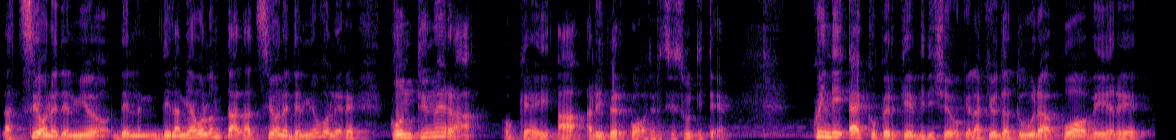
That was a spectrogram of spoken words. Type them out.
l'azione del del, della mia volontà, l'azione del mio volere continuerà, ok, a ripercuotersi su di te. Quindi ecco perché vi dicevo che la chiodatura può avere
